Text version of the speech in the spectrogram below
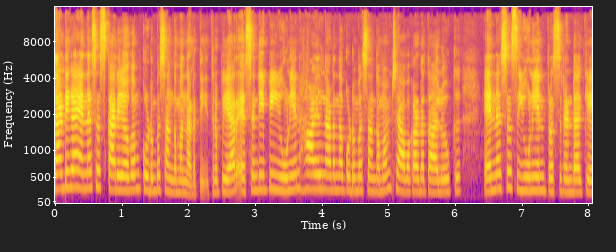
നാട്ടിക എൻ എസ് എസ് കരയോഗം കുടുംബസംഗമം നടത്തി. Triprayar S N D P union ഹാളിൽ നടന്ന കുടുംബസംഗമം Chavakkad taluk N S S union president K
